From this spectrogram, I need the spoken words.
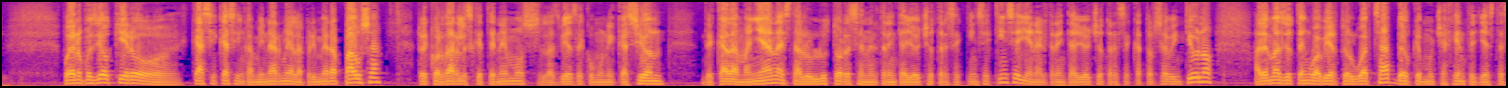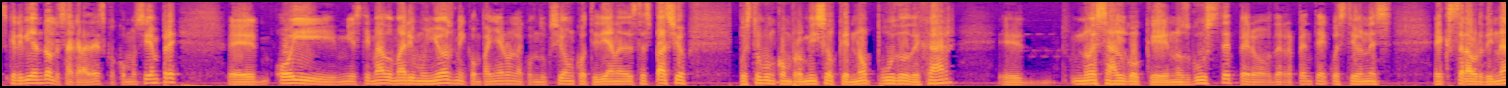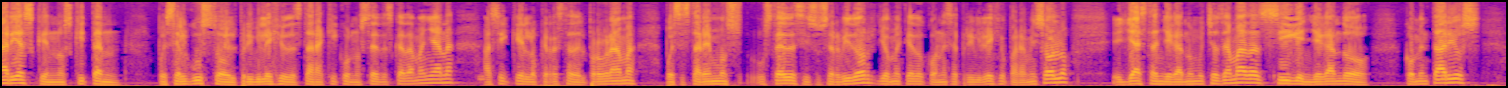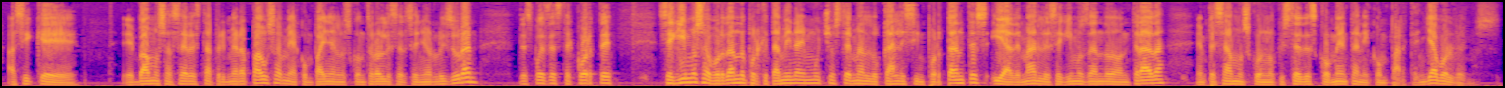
Bueno, pues yo quiero casi casi encaminarme a la primera pausa. Recordarles que tenemos las vías de comunicación de cada mañana. Está Lulú Torres en el 38 13 15 15 y en el 38 13 14 21. Además, yo tengo abierto el WhatsApp. Veo que mucha gente ya está escribiendo. Les agradezco como siempre. Eh, hoy, mi estimado Mario Muñoz, mi compañero en la conducción cotidiana de este espacio, pues tuvo un compromiso que no pudo dejar. Eh, no es algo que nos guste, pero de repente hay cuestiones extraordinarias que nos quitan pues el gusto, el privilegio de estar aquí con ustedes cada mañana, así que lo que resta del programa, pues estaremos ustedes y su servidor, yo me quedo con ese privilegio para mí solo, ya están llegando muchas llamadas, siguen llegando comentarios, así que eh, vamos a hacer esta primera pausa. Me acompañan los controles el señor Luis Durán. Después de este corte, seguimos abordando porque también hay muchos temas locales importantes y además le seguimos dando entrada. Empezamos con lo que ustedes comentan y comparten. Ya volvemos.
